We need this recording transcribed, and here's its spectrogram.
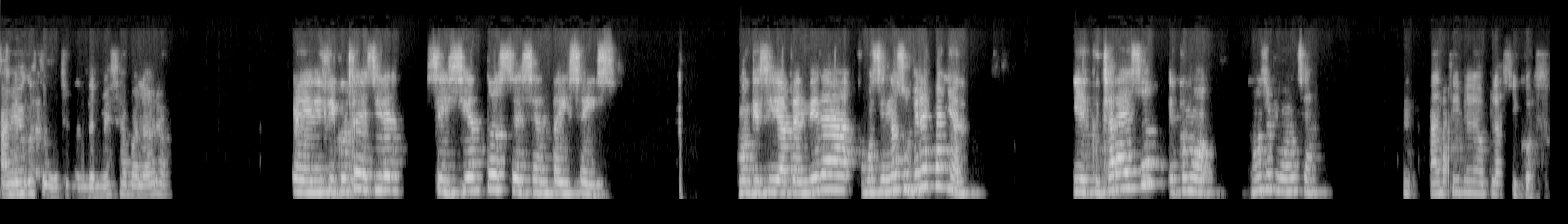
A mí me costó mucho entenderme esa palabra. Me dificulta decir el 666. Como que si aprendiera, como si no supiera español y escuchara eso, es como, ¿cómo se pronuncia? Antineoplásicos.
